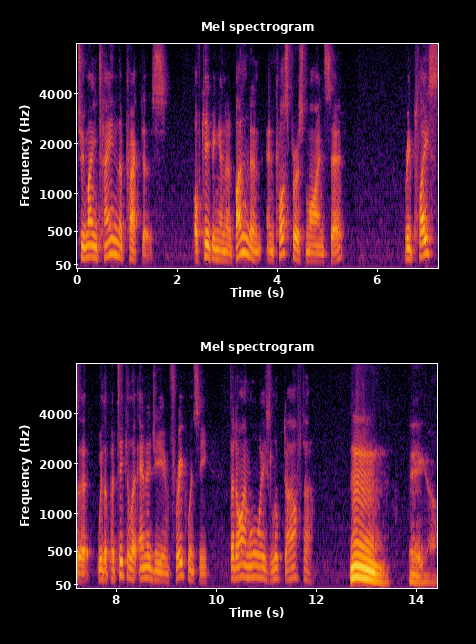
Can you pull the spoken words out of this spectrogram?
to maintain the practice of keeping an abundant and prosperous mindset, replace it with a particular energy and frequency that I'm always looked after. Hmm. There you go.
